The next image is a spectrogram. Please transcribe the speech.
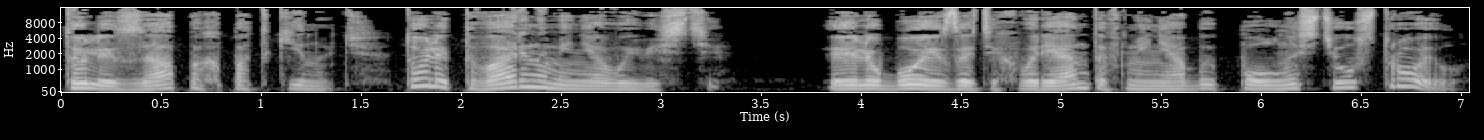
то ли запах подкинуть, то ли тварь на меня вывести. И любой из этих вариантов меня бы полностью устроил.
